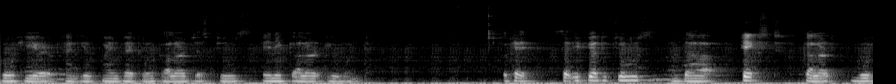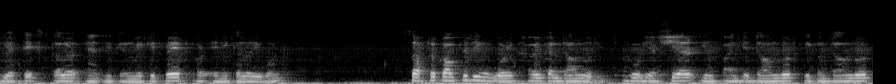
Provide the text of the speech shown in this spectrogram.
go here and you'll find background color. Just choose any color you want. Okay so if you want to choose the text color go here text color and you can make it red or any color you want. So after completing work how you can download it? Go here share you'll find here download click on download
